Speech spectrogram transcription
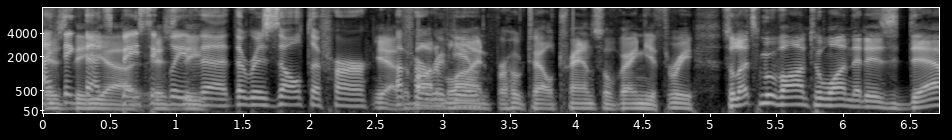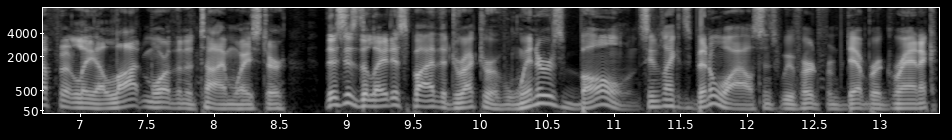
I think the, that's uh, basically the, the result of her yeah, of the her bottom review. line for Hotel Transylvania 3. So let's move on to one that is definitely a lot more than a time waster. This is the latest by the director of Winter's Bone. Seems like it's been a while since we've heard from Debra Granik.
